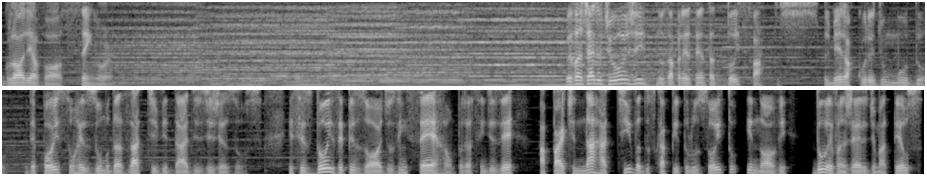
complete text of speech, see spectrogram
Glória a vós, Senhor. O evangelho de hoje nos apresenta dois fatos. Primeiro, a cura de um mudo, e depois, um resumo das atividades de Jesus. Esses dois episódios encerram, por assim dizer, a parte narrativa dos capítulos 8 e 9 do Evangelho de Mateus,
